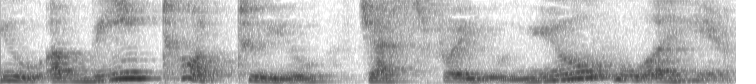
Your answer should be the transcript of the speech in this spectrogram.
you, are being taught to you just for you. You who are here.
